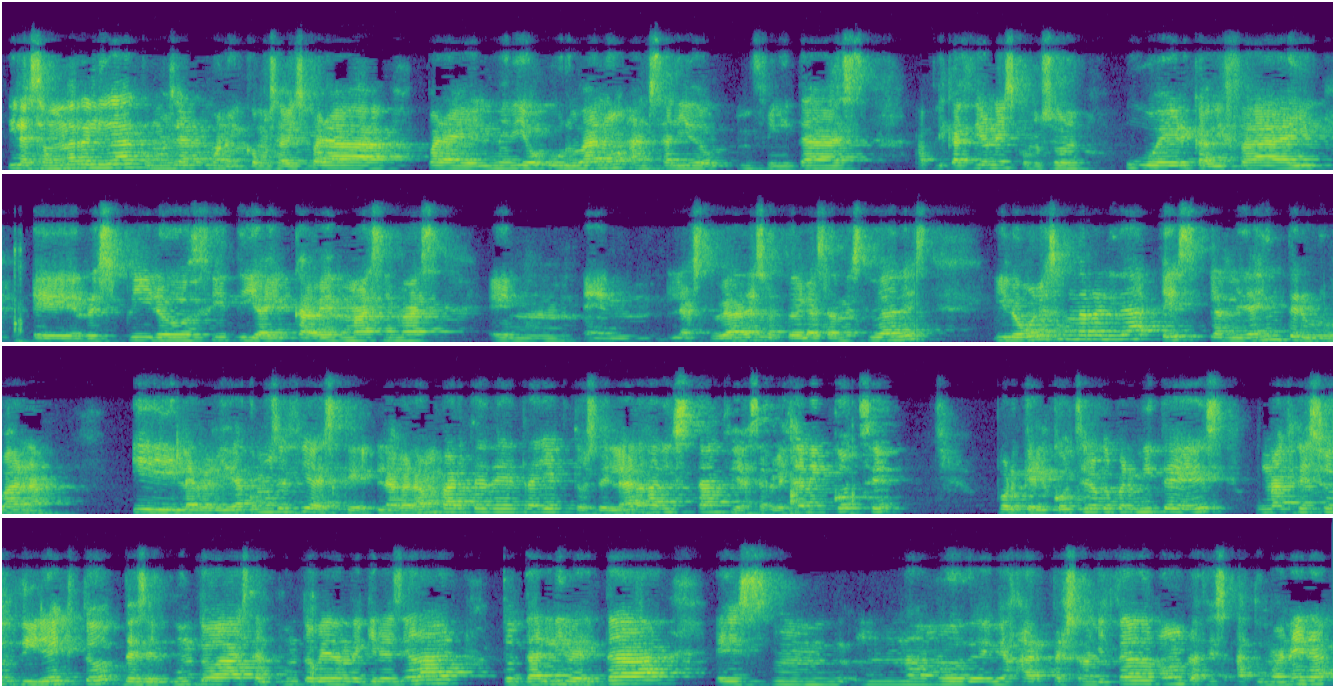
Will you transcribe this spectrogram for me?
Y la segunda realidad, como, ya, bueno, y como sabéis, para, para el medio urbano han salido infinitas aplicaciones como son Uber, Cabify, eh, Respiro, City, hay cada vez más y más en, en, las ciudades, sobre todo en las grandes ciudades. Y luego la segunda realidad es la realidad interurbana, y la realidad, como os decía, es que la gran parte de trayectos de larga distancia se realizan en coche porque el coche lo que permite es un acceso directo desde el punto A hasta el punto B donde quieres llegar, total libertad, es un, modo de viajar personalizado, ¿no? lo haces a tu manera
